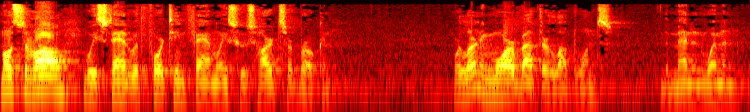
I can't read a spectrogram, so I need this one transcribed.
Most of all, we stand with 14 families whose hearts are broken. We're learning more about their loved ones, the men and women,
